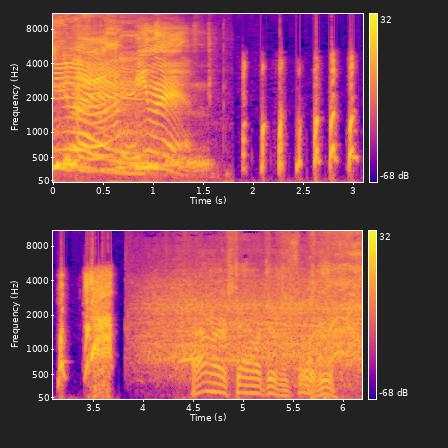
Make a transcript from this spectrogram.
He left. He left. I don't understand what this is for. Here.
